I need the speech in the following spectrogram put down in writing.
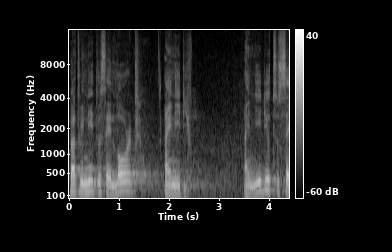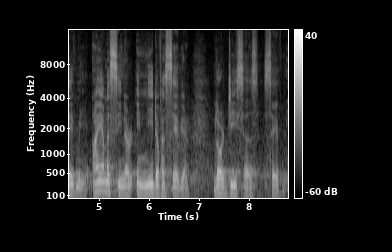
But we need to say, Lord, I need you. I need you to save me. I am a sinner in need of a Savior. Lord Jesus, save me.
